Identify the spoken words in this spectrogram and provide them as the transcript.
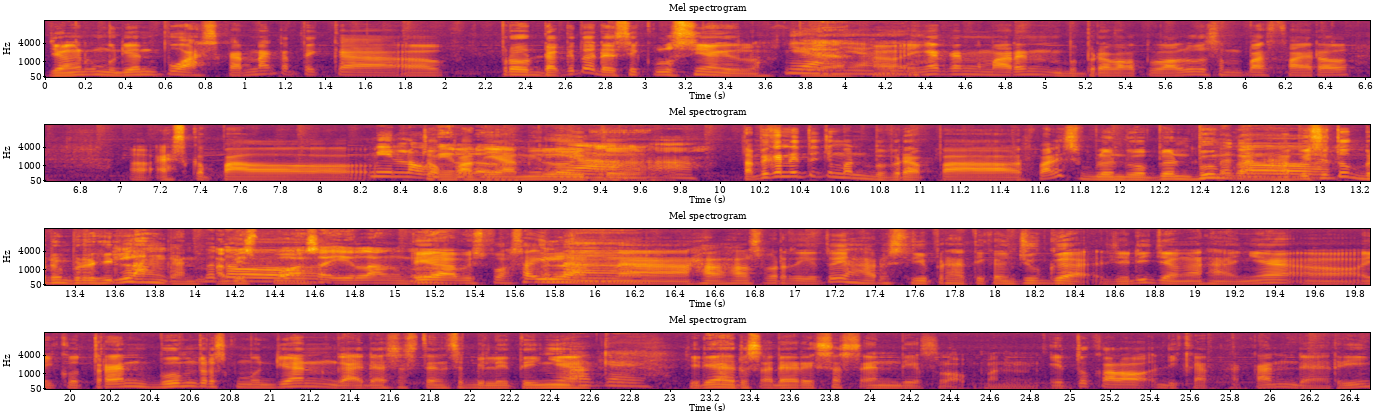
jangan kemudian puas karena ketika uh, produk itu ada siklusnya gitu loh. Iya, Iya. iya, Eh, iya. Ingat kan kemarin beberapa waktu lalu sempat viral eh, es kepal Milo. coklat Milo. ya Milo Iya, itu. ah. Tapi kan itu cuma beberapa paling sebulan dua bulan boom kan. Betul. Habis itu benar-benar hilang kan. Betul. Habis puasa hilang. Iya, habis puasa hilang. Nah, hal-hal seperti itu yang harus diperhatikan juga. Jadi jangan hanya eh, ikut tren boom terus kemudian nggak ada sustainability-nya. Oke. Jadi harus ada research and development. Itu kalau dikatakan dari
